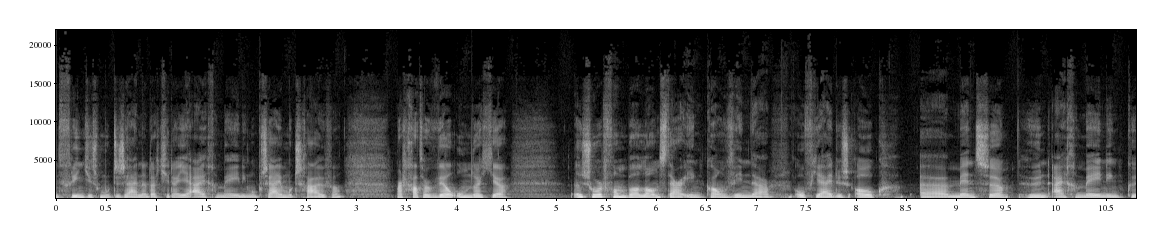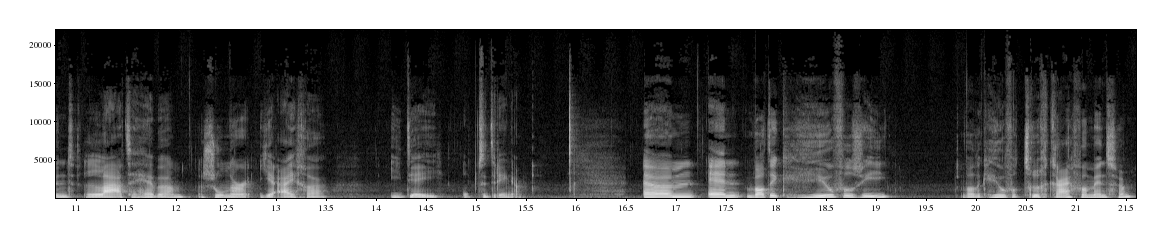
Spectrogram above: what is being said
vriendjes moeten zijn en dat je dan je eigen mening opzij moet schuiven. Maar het gaat er wel om dat je een soort van balans daarin kan vinden. Of jij dus ook uh, mensen hun eigen mening kunt laten hebben zonder je eigen idee op te dringen. Um, en wat ik heel veel zie, wat ik heel veel terugkrijg van mensen,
